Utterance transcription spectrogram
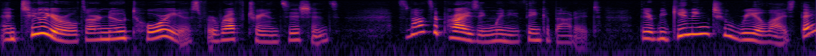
and two-year-olds are notorious for rough transitions. It's not surprising when you think about it. They're beginning to realize they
